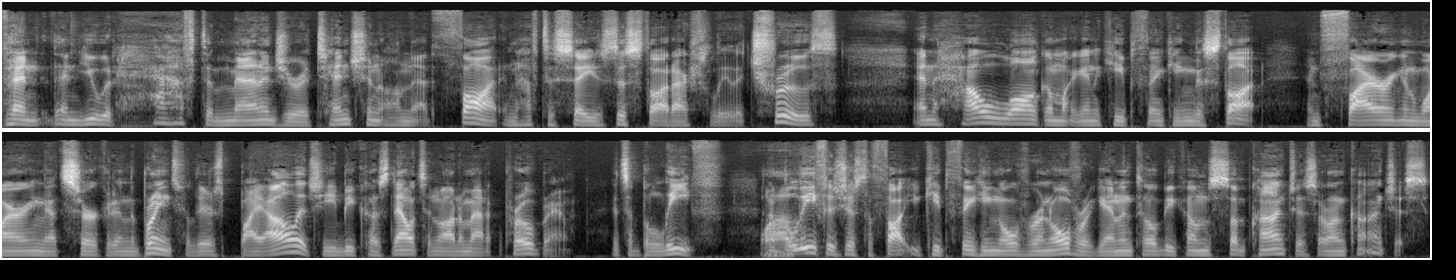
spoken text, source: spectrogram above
then then you would have to manage your attention on that thought and have to say, is this thought actually the truth? And how long am I going to keep thinking this thought and firing and wiring that circuit in the brain? So there's biology because now it's an automatic program. It's a belief. And A belief is just a thought you keep thinking over and over again until it becomes subconscious or unconscious.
